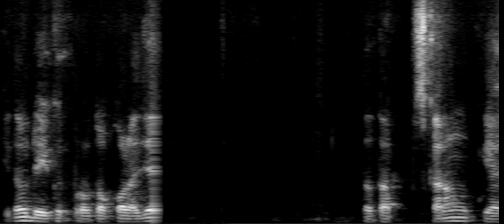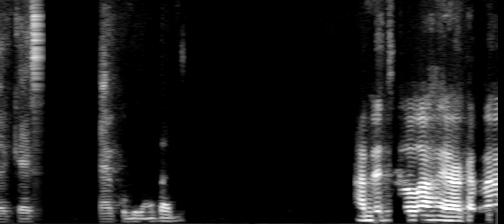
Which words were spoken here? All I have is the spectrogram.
kita udah ikut protokol aja tetap sekarang ya kayak kayak aku bilang tadi Ada celah ya, karena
